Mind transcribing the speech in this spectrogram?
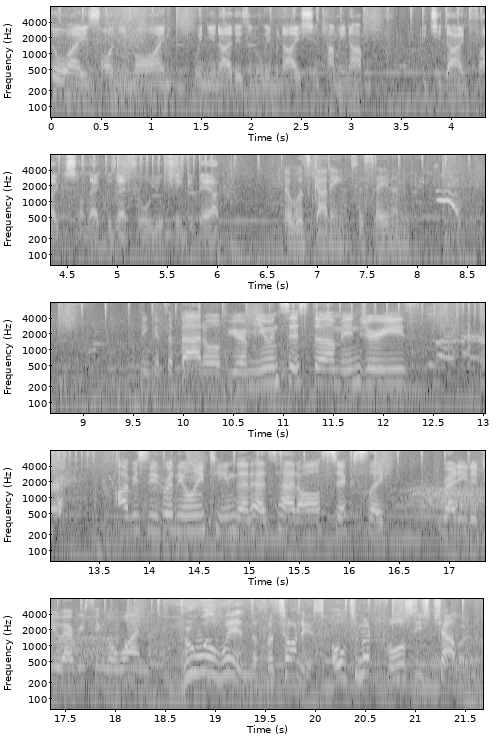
It's always on your mind when you know there's an elimination coming up, but you don't focus on that because that's all you'll think about. It was gutting to see them. I think it's a battle of your immune system, injuries. Obviously, we're the only team that has had all six, like, ready to do every single one. Who will win the Photonis Ultimate Forces Challenge?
